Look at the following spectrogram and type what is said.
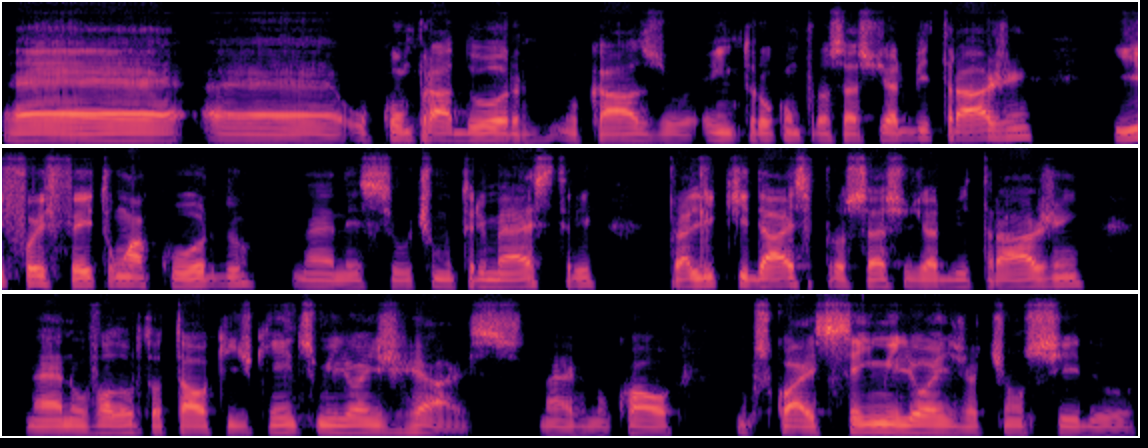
é, é, o comprador, no caso, entrou com um processo de arbitragem e foi feito um acordo né, nesse último trimestre para liquidar esse processo de arbitragem né, no valor total aqui de 500 milhões de reais, né, no qual, nos quais 100 milhões já tinham sido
